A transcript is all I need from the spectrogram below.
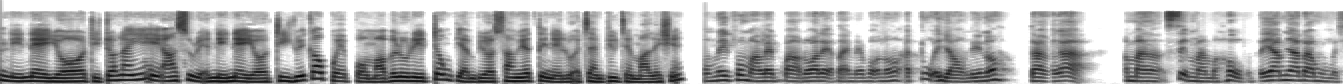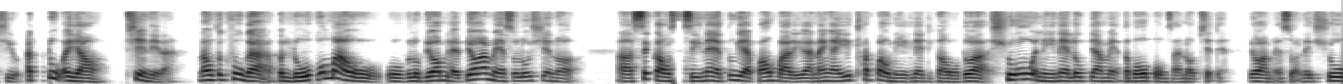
အနေနဲ့ရောဒီတော်လှန်ရေးအင်အားစုတွေအနေနဲ့ရောဒီရွေးကောက်ပွဲအပေါ်မှာဘယ်လိုတွေတုံ့ပြန်ပြီးတော့ဆောင်ရွက်တင်တယ်လို့အကြံပြုချင်ပါလဲရှင်မိတ်ဖွင့်မှာလည်းပါတော့တဲ့အတိုင်းပဲပေါ့နော်အတုအယောင်လေးနော်ဒါက အမှန်စစ်မှန်မဟုတ်ဘူးတရားမျှတမှုမရှိဘူးအတုအယောင်ဖြစ်နေတာနောက်တစ်ခုကဘလို့မှဟိုဟိုဘယ်လိုပြောမလဲပြောရမယ်ဆိုလို့ရှိရင်တော့အာစစ်ကောင်စီနဲ့သူ့ရဲ့ပေါင်းပါတွေကနိုင်ငံရေးထွက်ပေါက်နေတဲ့ဒီကောင်ကိုသူက show အနေနဲ့လုပ်ပြမဲ့သဘောပုံစံတော့ဖြစ်တယ် ပြောရမယ်ဆိုရင်လေ show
